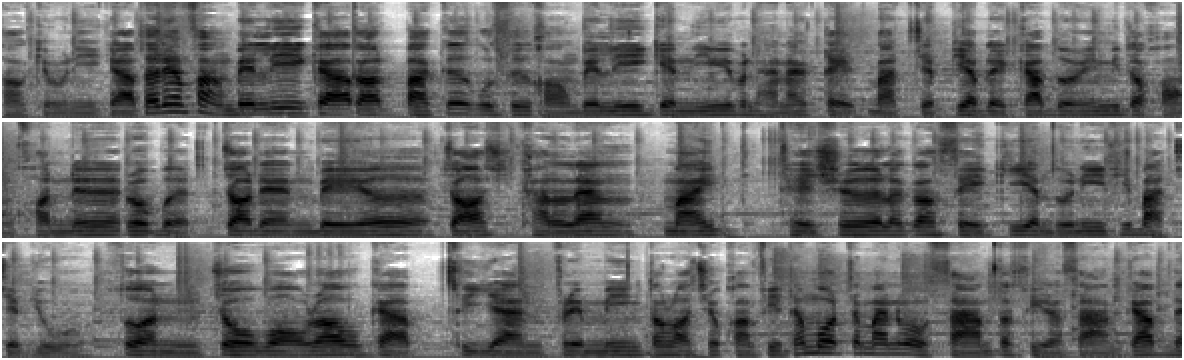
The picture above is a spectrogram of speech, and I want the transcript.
สองเกมวันนี้ครับส่วนฝั่งเบลลี่ครับก็อตปาร์เกอร์กุซือของเบลลี่เกมนี้มีปัญหานักเตะบาดเจ็บเพียบเลยครับ โดยไม่มีตัวของคอนเนอร์โรเบิร์ตจอแดนเบเยอร์จอชคาร์แลนไมค์เทเชอร์แล้วก็เซกี้อัมโดนีที่บาดเจ็บอยู่ ส่วนโจวอลเลกับซียานเฟรมมิงต้องรอเช็คความฟิตทั้งหมดจะมาในระบบ3ต่อ4ต่อ3ครับใน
